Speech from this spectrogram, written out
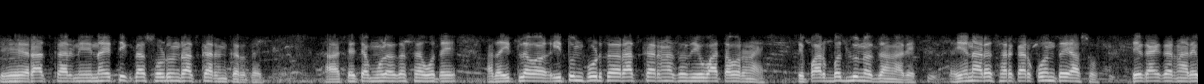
ते राजकारणी नैतिकता सोडून राजकारण करत आहेत. त्याच्यामुळं कसं होत आहे आता इथलं इथून पुढचं राजकारणाचं जे वातावरण आहे ते फार बदलूनच जाणार आहे. येणारं सरकार कोणतंही असो ते काय करणार आहे?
